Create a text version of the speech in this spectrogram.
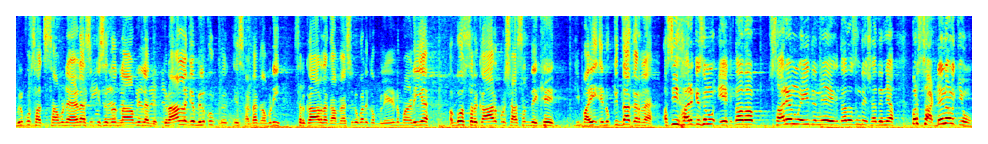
ਬਿਲਕੁਲ ਸੱਚ ਸਾਹਮਣੇ ਆਇਆ ਨਾ ਅਸੀਂ ਕਿਸੇ ਦਾ ਨਾਮ ਨਹੀਂ ਲੈਂਦੇ। ਕਰਾਉਣ ਲੱਗੇ ਬਿਲਕੁਲ ਇਹ ਸਾਡਾ ਕੰਮ ਨਹੀਂ ਸਰਕਾਰ ਦਾ ਕੰਮ ਹੈ। ਅਸੀਂ ਲੋਕਾਂ ਨੇ ਕੰਪਲੇਂਟ ਮਾਰੀ ਹੈ। ਅੱਗੋਂ ਸਰਕਾਰ ਪ੍ਰਸ਼ਾਸਨ ਦੇਖੇ ਕਿ ਭਾਈ ਇਹਨੂੰ ਕਿੱਦਾਂ ਕਰਨਾ ਹੈ? ਅਸੀਂ ਹਰ ਕਿਸੇ ਨੂੰ ਏਕਤਾ ਦਾ, ਸਾਰਿਆਂ ਨੂੰ ਇਹੀ ਦਿੰਦੇ ਆ ਏਕਤਾ ਦਾ ਸੰਦੇਸ਼ਾ ਦਿੰਦੇ ਆ ਪਰ ਸਾਡੇ ਨਾਲ ਕਿਉਂ?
